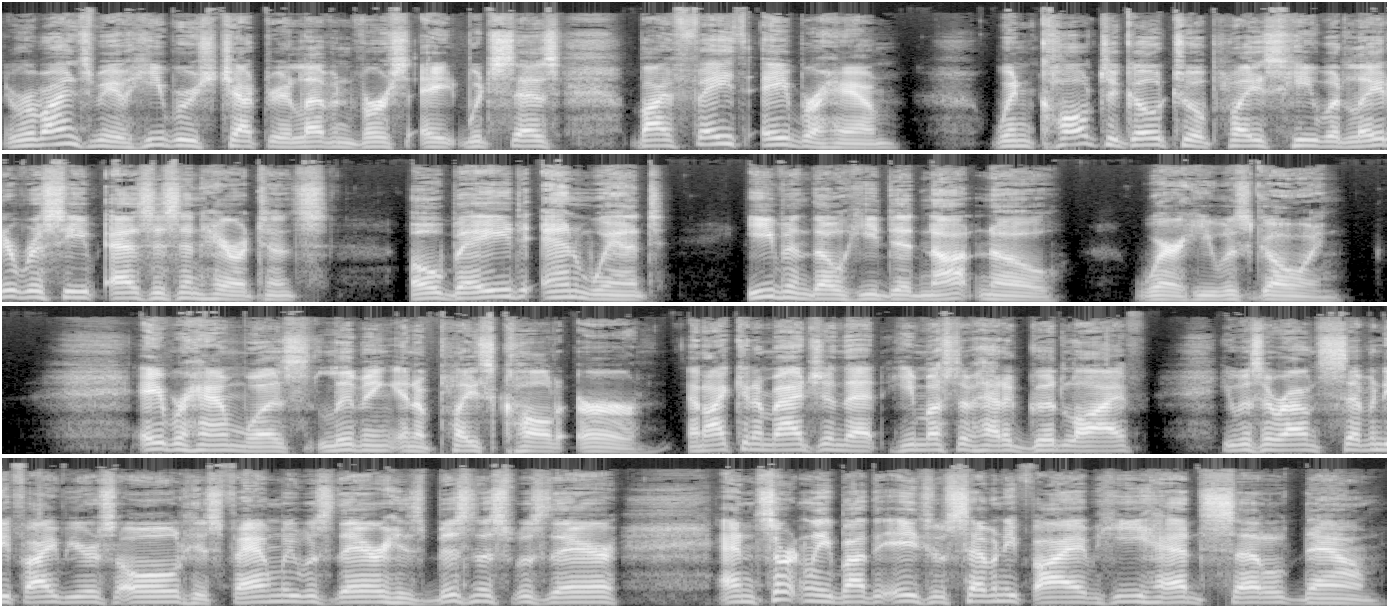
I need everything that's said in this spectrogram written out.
It reminds me of Hebrews chapter 11 verse 8, which says, By faith Abraham, when called to go to a place he would later receive as his inheritance, obeyed and went, even though he did not know where he was going. Abraham was living in a place called Ur, and I can imagine that he must have had a good life. He was around 75 years old. His family was there. His business was there. And certainly by the age of 75, he had settled down.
